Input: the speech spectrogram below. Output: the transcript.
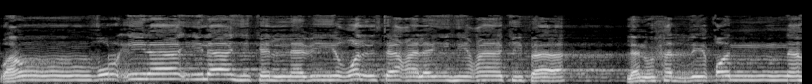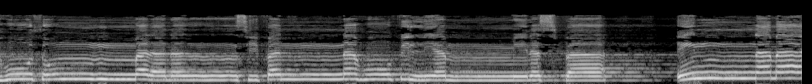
وانظر إلى إلهك الذي ظلت عليه عاكفا لنحرقنه ثم لننسفنه في اليم نسفا إنما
